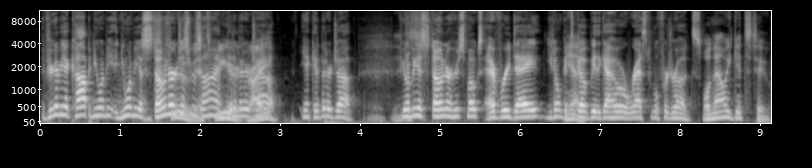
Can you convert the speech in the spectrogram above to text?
If you're gonna be a cop and you want to be and you want to be a stoner, just true. That's resign. get a better right? job. Yeah, get a better job. Uh, if you want to be a stoner who smokes every day, you don't get to go be the guy who arrests people for drugs. Well, now he gets to.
